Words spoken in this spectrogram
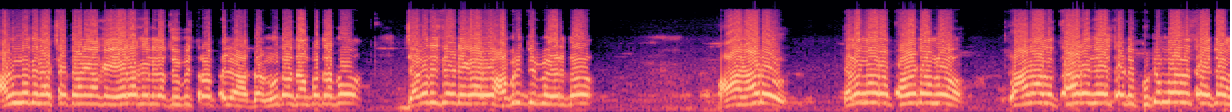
అరుంధతి నక్షత్రాన్ని కనుక ఏ రకంగా చూపిస్తారో పెళ్ళి ద- నూతన దంపతులకు జగదీష్ రెడ్డి గారు అభివృద్ధి పేరుతో ఆనాడు తెలంగాణ పోరాటంలో ప్రాణాలు త్యాగం చేసే కుటుంబాలను సైతం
